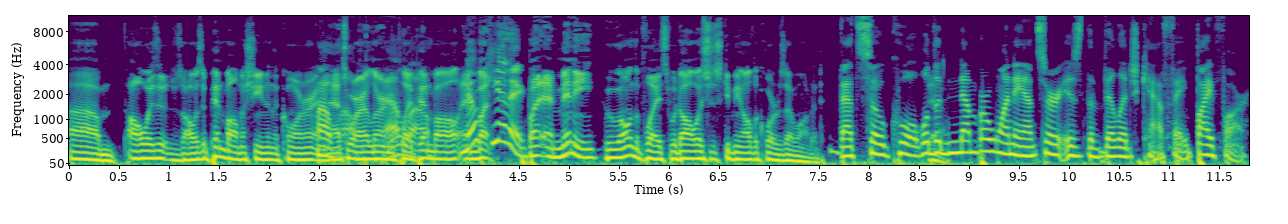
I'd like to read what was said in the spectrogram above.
um, always it was always a pinball machine in the corner, and Oh, that's well, where I learned to play pinball. And, No but, kidding. But and Minnie, who owned the place, would always just give me all the quarters I wanted. That's so cool. Well, the number one answer is the Village Cafe by far.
